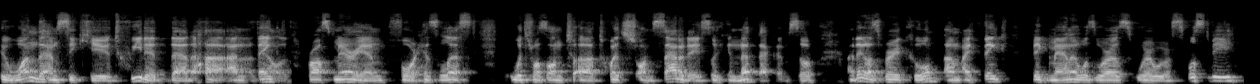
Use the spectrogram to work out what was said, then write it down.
who won the MCQ, tweeted that uh, and thanked Ross Merriam for his list, which was on uh, Twitch on Saturday, so he can net deck him. So I think it was very cool. Um, I think Big Mana was where, was where we were supposed to be.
